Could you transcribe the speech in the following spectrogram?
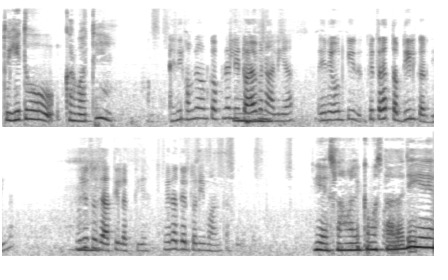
تو یہ تو کرواتے ہیں۔ یعنی ہم نے ان کو اپنے لیے ٹوائے بنا لیا یعنی ان کی فطرت تبدیل کر دی نا۔ مجھے تو زیادتی لگتی ہے میرا دل تو نہیں مانتا۔ یہ السلام علیکم استاد جی یہ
